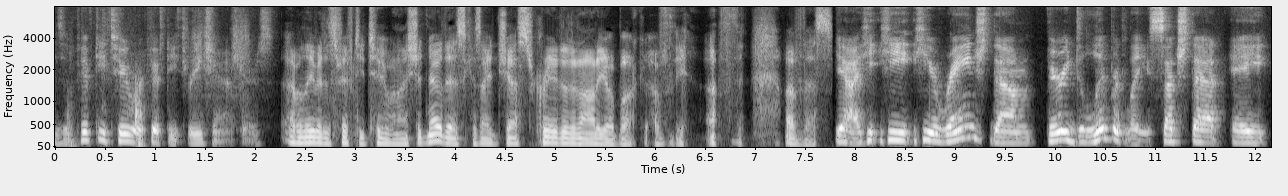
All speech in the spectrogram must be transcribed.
Is it 52 or 53 chapters? I believe it is 52, and I should know this because I just created an audiobook of the of the, of this. Yeah, he, he he arranged them very deliberately such that a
